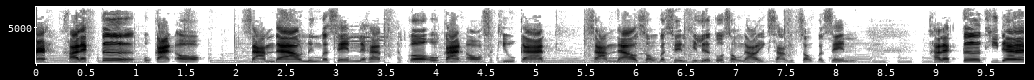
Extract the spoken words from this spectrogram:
อะคาแรคเตอร์โอกาสออก 3 ดาว 1%นะครับ แล้วก็โอกาสออกสกิลการ์ด3ดาว 2%ที่เหลือตัว 2 ดาวอีก 32%คาแรคเตอร์ที่ได้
